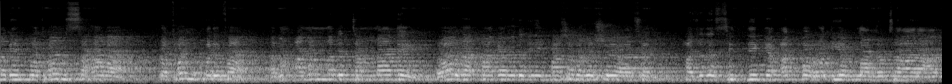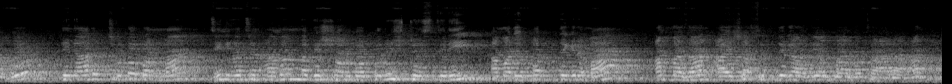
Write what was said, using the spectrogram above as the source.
নবীর প্রথম সাহাবা, প্রথম খলিফা এবং আমার নবীর জান্নাতে রওজা পাকের মধ্যে যিনি পাশাপাশি শুয়ে আছেন, হযরত সিদ্দিক আকবর রাদিয়াল্লাহু তাআলা আনহু, তিনার ছোট কন্যা যিনি হচ্ছেন আমার নবীর সর্বকনিষ্ঠ স্ত্রী, আমাদের প্রত্যেকের মা, আম্মা জান আয়েশা সিদ্দিকা রাদিয়াল্লাহু তাআলা আনহা।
